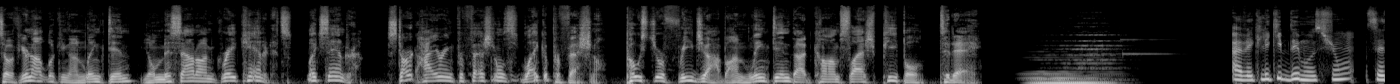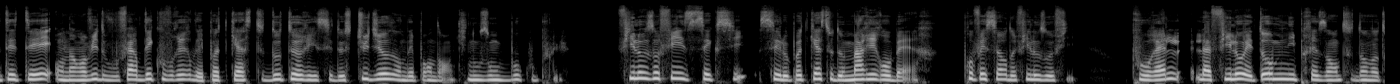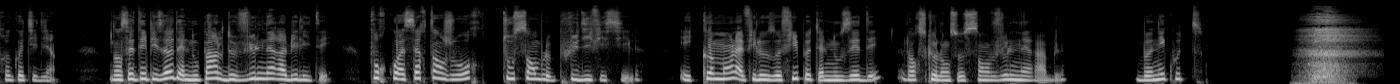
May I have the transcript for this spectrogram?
So if you're not looking on LinkedIn, you'll miss out on great candidates like Sandra. Start hiring professionals like a professional. Post your free job on linkedin.com/people today. Avec l'équipe d'émotion, cet été, on a envie de vous faire découvrir des podcasts d'auteuristes et de studios indépendants qui nous ont beaucoup plu. Philosophie is sexy, c'est le podcast de Marie Robert, professeure de philosophie. Pour elle, la philo est omniprésente dans notre quotidien. Dans cet épisode, elle nous parle de vulnérabilité. Pourquoi certains jours, tout semble plus difficile Et comment la philosophie peut-elle nous aider lorsque l'on se sent vulnérable? Bonne écoute.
